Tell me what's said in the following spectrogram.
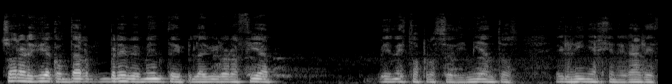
Yo ahora les voy a contar brevemente la bibliografía en estos procedimientos en líneas generales.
